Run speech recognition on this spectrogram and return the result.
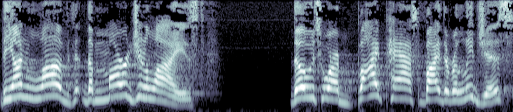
The unloved, the marginalized, those who are bypassed by the religious,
